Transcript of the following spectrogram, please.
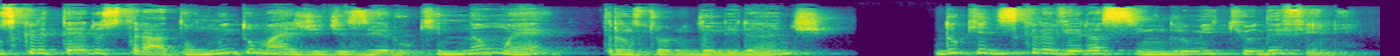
os critérios tratam muito mais de dizer o que não é transtorno delirante do que descrever a síndrome que o define.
